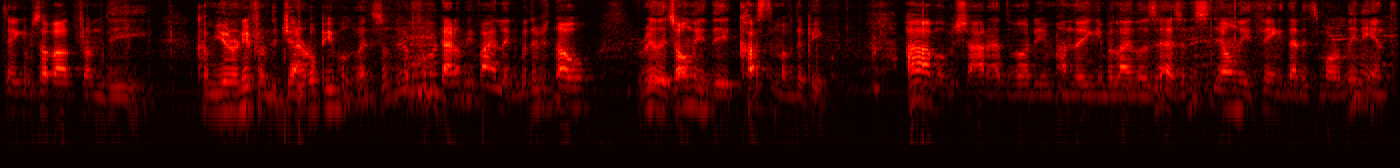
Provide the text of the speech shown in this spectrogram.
take himself out from the community, from the general people. So therefore, that'll be violating. But there's no, really, it's only the custom of the people. So this is the only thing that is more lenient,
